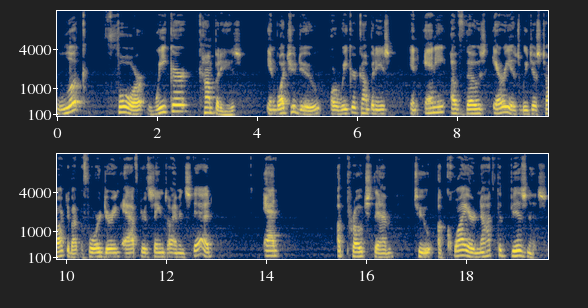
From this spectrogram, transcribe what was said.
look for weaker companies in what you do or weaker companies in any of those areas we just talked about before, during, after, the same time, instead, and approach them to acquire not the business.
